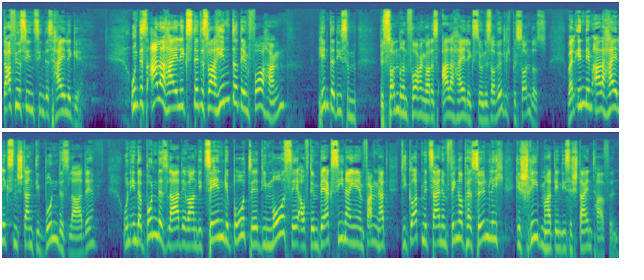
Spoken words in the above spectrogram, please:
dafür sind sie in das Heilige. Und das Allerheiligste, das war hinter dem Vorhang, hinter diesem besonderen Vorhang war das Allerheiligste und es war wirklich besonders. Weil in dem Allerheiligsten stand die Bundeslade und in der Bundeslade waren die zehn Gebote, die Mose auf dem Berg Sinai empfangen hat, die Gott mit seinem Finger persönlich geschrieben hat in diese Steintafeln.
